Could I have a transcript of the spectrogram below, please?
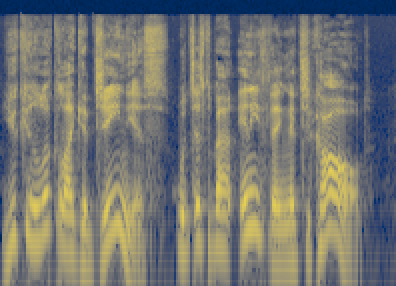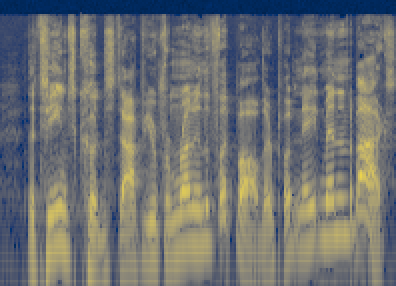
you can look like a genius with just about anything that you called the teams couldn't stop you from running the football. They're putting eight men in the box.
